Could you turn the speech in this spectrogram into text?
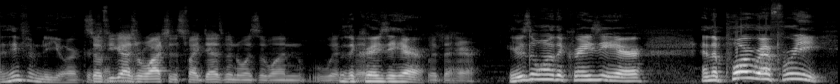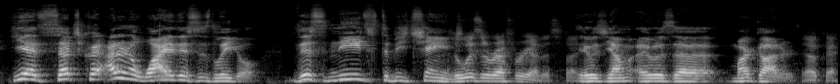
I think from New York. Or So if you guys were watching this fight, Desmond was the one with, with the crazy hair. with the hair. He was the one with the crazy hair. And the poor referee, he had such cra- I don't know why this is legal. This needs to be changed. Who was the referee on this fight? it was Yam- it was uh, Marc Goddard. Okay.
